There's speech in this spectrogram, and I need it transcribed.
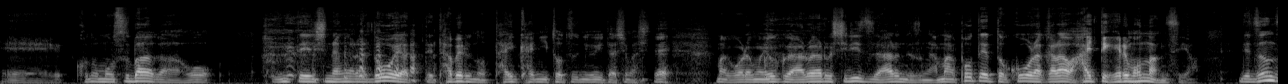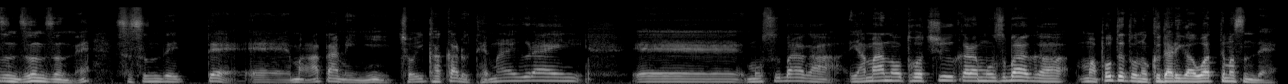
えー、このモスバーガーを運転しながらどうやって食べるの大会に突入いたしまして、まあこれもよくあるあるシリーズであるんですが、まあポテト、コーラからは入っていけるもんなんですよ。で、ずんずんずんずんね、進んでいって、えー、まあ熱海にちょいかかる手前ぐらいに、えー、モスバーガー、山の途中からモスバーガー、まあポテトの下りが終わってますんで、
